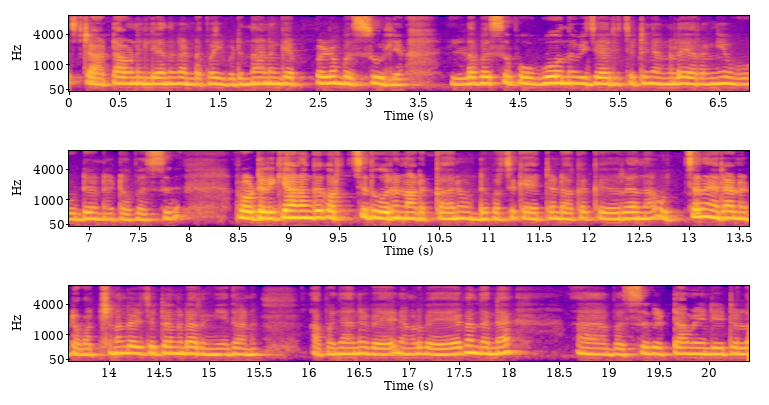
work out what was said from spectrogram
സ്റ്റാർട്ടാവണില്ല എന്ന് കണ്ടപ്പോൾ ഇവിടുന്നാണെങ്കിൽ എപ്പോഴും ബസ്സുമില്ല ഉള്ള ബസ് പോകുമോ എന്ന് വിചാരിച്ചിട്ട് ഞങ്ങൾ ഇറങ്ങി ഓടുകയാണ് കേട്ടോ ബസ്. റോട്ടിലേക്കാണെങ്കിൽ കുറച്ച് ദൂരം നടക്കാനും ഉണ്ട്. കുറച്ച് കയറ്റം ഒക്കെ കയറുക എന്നാൽ ഉച്ച നേരമാണ് കേട്ടോ. ഭക്ഷണം കഴിച്ചിട്ട് അങ്ങോട്ട് ഇറങ്ങിയതാണ്. അപ്പോൾ ഞാൻ വേ ഞങ്ങൾ വേഗം തന്നെ ബസ് കിട്ടാൻ വേണ്ടിയിട്ടുള്ള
